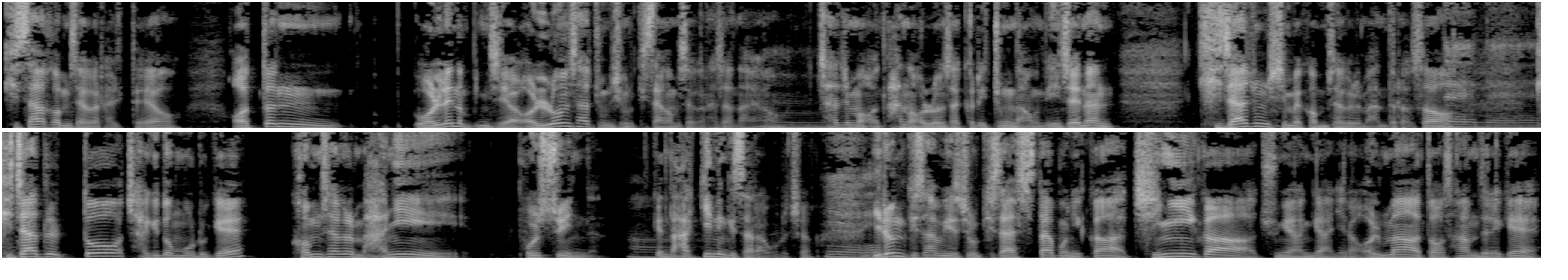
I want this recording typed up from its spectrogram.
기사 검색을 할 때요. 어떤 원래는 이제 언론사 중심으로 기사 검색을 하잖아요. 음. 찾으면 한 언론사 글이 쭉 나오는데 이제는 기자 중심의 검색을 만들어서 네네. 기자들도 자기도 모르게 검색을 많이 볼 수 있는 어. 낚이는 기사라고 그러죠. 예. 이런 기사 위주로 기사를 쓰다 보니까 진위가 중요한 게 아니라 얼마나 더 사람들에게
